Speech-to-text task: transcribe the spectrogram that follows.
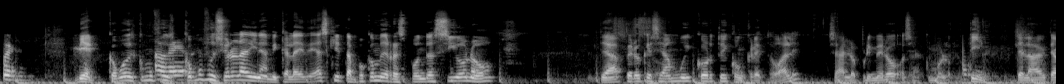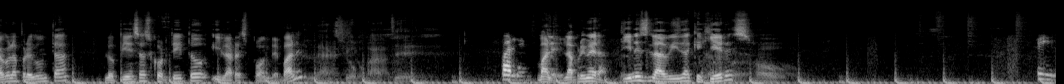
Bueno. Bien, ¿cómo, cómo, ¿cómo funciona la dinámica? La idea es que tampoco me respondas sí o no, ya, pero que sea muy corto y concreto, ¿vale? O sea, lo primero, o sea, como lo te, te, la, te hago la pregunta, lo piensas cortito y la respondes, ¿vale? Vale. Vale, la primera, ¿tienes la vida que quieres? Sí.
